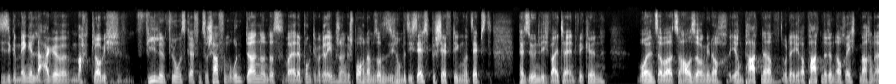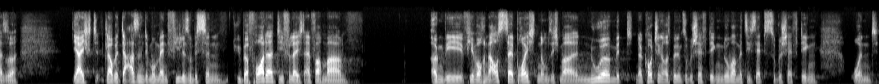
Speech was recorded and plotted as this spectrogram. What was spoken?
diese Gemengelage macht, glaube ich, vielen Führungskräften zu schaffen und dann, und das war ja der Punkt, den wir gerade eben schon angesprochen haben, sollen sie sich noch mit sich selbst beschäftigen und selbst persönlich weiterentwickeln, wollen es aber zu Hause irgendwie noch ihrem Partner oder ihrer Partnerin auch recht machen. Also ja, ich glaube, da sind im Moment viele so ein bisschen überfordert, die vielleicht einfach mal irgendwie vier Wochen Auszeit bräuchten, um sich mal nur mit einer Coaching-Ausbildung zu beschäftigen, nur mal mit sich selbst zu beschäftigen und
